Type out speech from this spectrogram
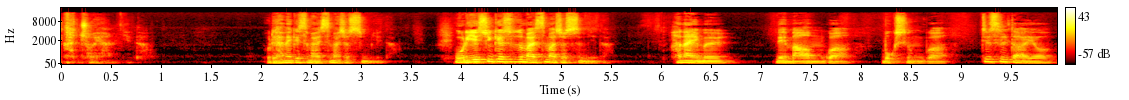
갖춰야 합니다. 우리 하나님께서 말씀하셨습니다. 우리 예수님께서도 말씀하셨습니다. 하나님을 내 마음과 목숨과 뜻을 다하여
